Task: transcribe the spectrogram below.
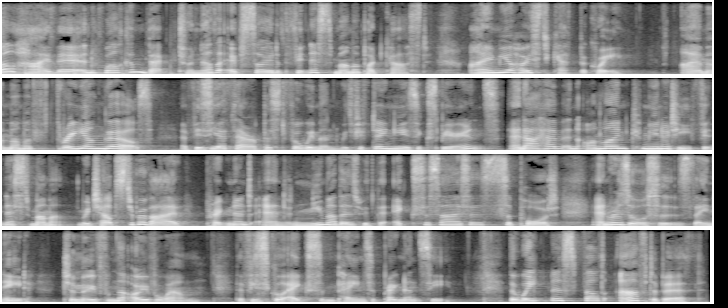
Well, hi there, and welcome back to another episode of the FitNest Mama podcast. I am your host, Kath Bequee. I am a mum of three young girls, a physiotherapist for women with 15 years' experience, and I have an online community, FitNest Mama, which helps to provide pregnant and new mothers with the exercises, support, and resources they need to move from the overwhelm, the physical aches and pains of pregnancy, the weakness felt after birth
